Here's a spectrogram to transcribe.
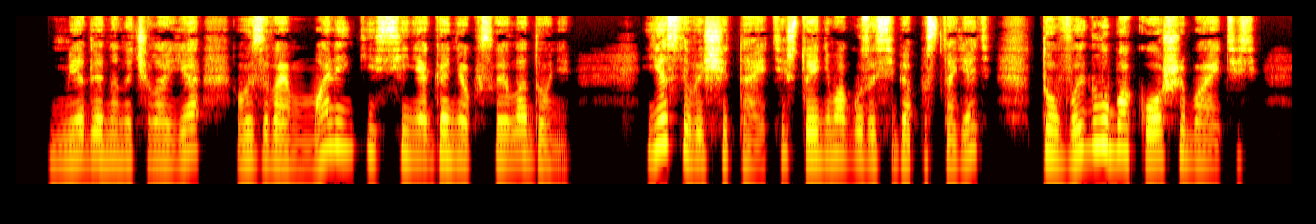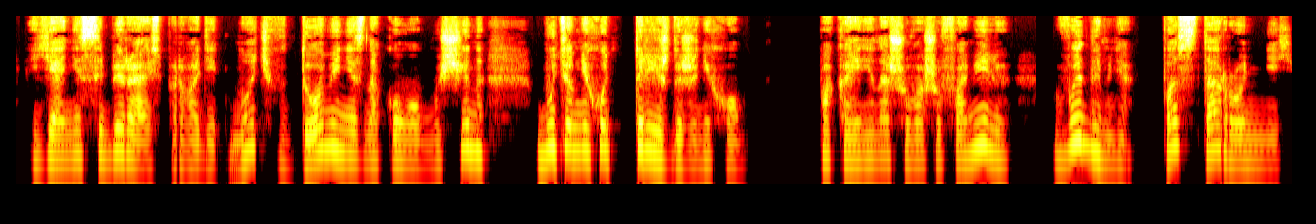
— медленно начала я, вызывая маленький синий огонек в своей ладони, «если вы считаете, что я не могу за себя постоять, то вы глубоко ошибаетесь. Я не собираюсь проводить ночь в доме незнакомого мужчины, будь он мне хоть трижды женихом. Пока я не ношу вашу фамилию, вы для меня посторонний».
